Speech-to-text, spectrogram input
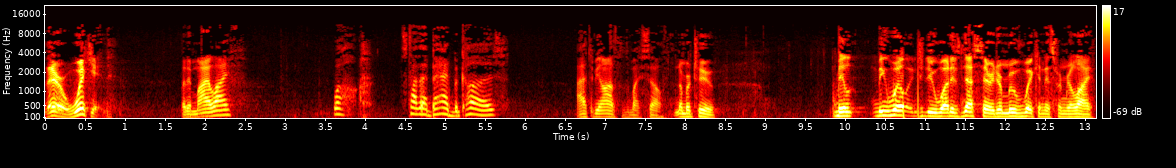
They're wicked. But in my life, well, it's not that bad because I have to be honest with myself. Number two, be, be willing to do what is necessary to remove wickedness from your life.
